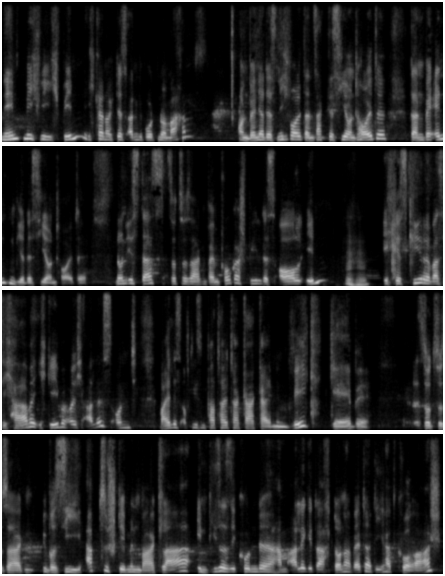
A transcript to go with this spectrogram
nehmt mich, wie ich bin. Ich kann euch das Angebot nur machen. Und wenn ihr das nicht wollt, dann sagt es hier und heute, dann beenden wir das hier und heute. Nun ist das sozusagen beim Pokerspiel das All-In. Mhm. Ich riskiere, was ich habe, ich gebe euch alles und weil es auf diesem Parteitag gar keinen Weg gäbe, sozusagen über sie abzustimmen, war klar, in dieser Sekunde haben alle gedacht, Donnerwetter, die hat Courage.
